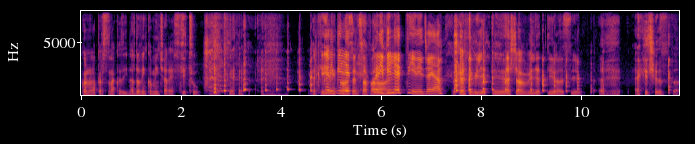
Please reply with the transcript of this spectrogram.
con una persona così, da dove incominceresti tu? Perché io Con mi trovo biglietti- senza Con parole. i bigliettini, JM. Con i bigliettini, lasciamo un bigliettino, sì. È giusto.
